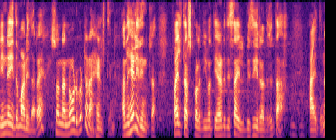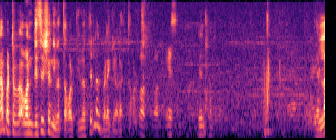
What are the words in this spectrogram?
ನಿನ್ನೆ ಇದು ಮಾಡಿದ್ದಾರೆ. ಸೊ ನಾನು ನೋಡಿಬಿಟ್ಟು ನಾನು ಹೇಳ್ತೀನಿ. ಅದು ಹೇಳಿದ್ದೀನಿ ಕ ಫೈಲ್ ತರಿಸ್ಕೊಳ್ಳೋದು ಇವತ್ತು ಎರಡು ದಿವಸ ಇಲ್ಲಿ ಬಿಸಿ ಇರೋದ್ರಿಂದ ಆಯ್ತು ಬಟ್ ಒಂದು ಡಿಸಿಷನ್ ಇವತ್ತು ತೊಗೊಳ್ತೀವಿ. ಇವತ್ತಿಲ್ಲ ಬೆಳಗ್ಗೆ ಒಳಗೆ ತಗೊಳ್ತೀವಿ ಎಲ್ಲ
